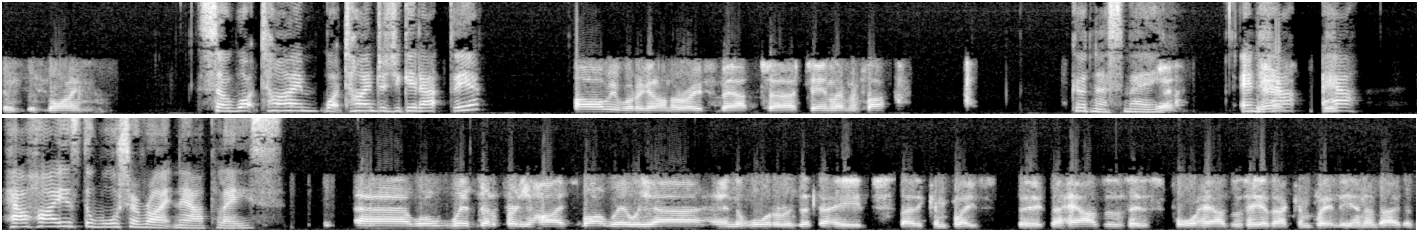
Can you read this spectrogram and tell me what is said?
since this morning. So what time? What time did you get up there? Oh, we would have got on the roof about uh, 10, 11 o'clock. Goodness me! Yeah. And Yeah. how how how high is the water right now, please? Uh, well, we've got a pretty high spot where we are, and the water is at the eaves. So the complete the, the houses, there's four houses here, they're completely inundated,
